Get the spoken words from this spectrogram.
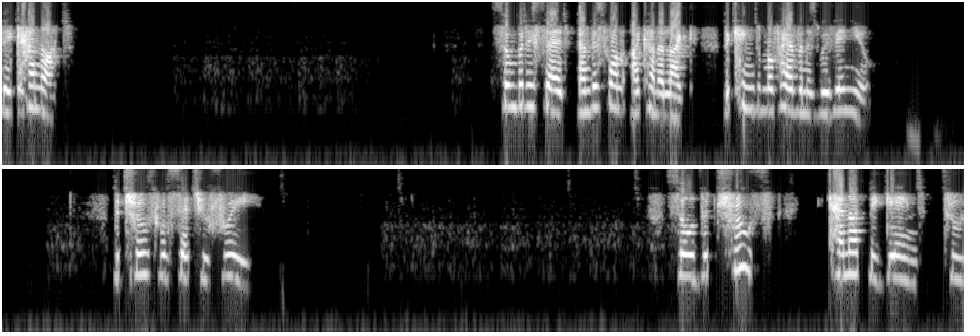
They cannot. Somebody said, and this one I kind of like, the kingdom of heaven is within you. The truth will set you free. So the truth cannot be gained through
